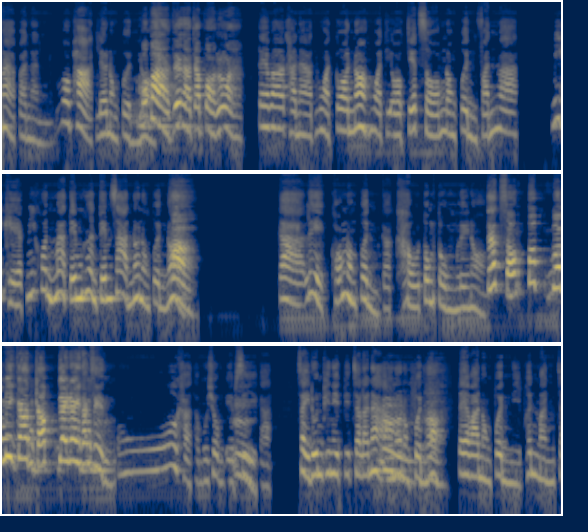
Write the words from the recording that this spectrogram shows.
มาปานนั้นบ่พลาดแล้วน้องเปิ้นบ่เนาะพลาดเด้อค่ะจะปอนัวแต่ว่าขนาดงวดก่อนเนาะงวดที่ออก72น้องเปิ้นฝันว่า มีแขกมีคนมาเต็มเฮือนเต็มซ่านเนาะน้องเปิ้นเนาะค่ะกะเลขของน้องเปิ้นก็เข้าตรงๆเลยเนาะเจ็ดสองปุ๊บบ่มีการกลับได้ได้ทั้งสิ้นโอ้ค่ะท่านผู้ชมอื FC มก็ใส่ดุลพินิจพิจารณาเอาเนาะน้องเปิ้นเนาะค่ะแต่ว่าน้องเปิ้นนี่เพิ่นมั่นใจ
